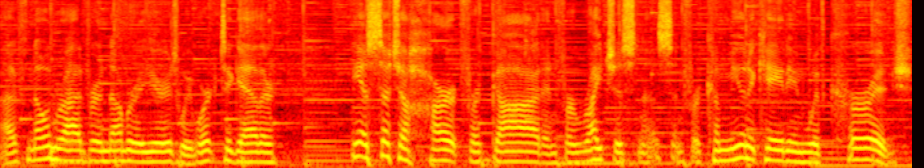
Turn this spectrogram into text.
I've known Rod for a number of years. We worked together. He has such a heart for God and for righteousness and for communicating with courage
